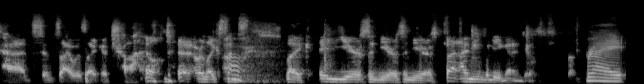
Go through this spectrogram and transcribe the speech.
had since I was like a child, or like since oh. like in years and years and years. But I mean, what are you going to do? Right,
